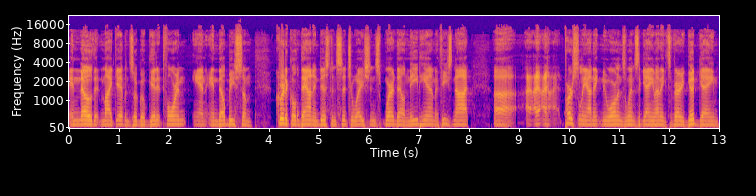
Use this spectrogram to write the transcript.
and know that Mike Evans will go get it for him, and and there'll be some critical down and distance situations where they'll need him. If he's not, uh, I, I, personally, I think New Orleans wins the game. I think it's a very good game,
